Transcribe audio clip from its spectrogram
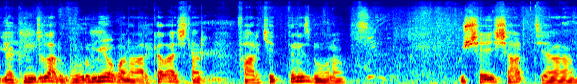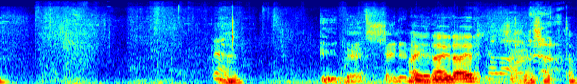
Yakıncılar vurmuyor bana arkadaşlar. Fark ettiniz mi onu? Bu şey şart ya. Güzel. Hayır hayır hayır. Flash attım.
